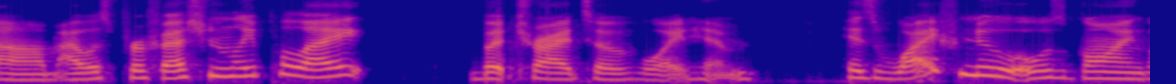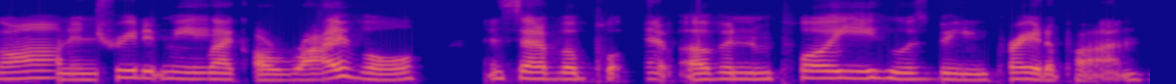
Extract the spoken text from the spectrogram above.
Um, I was professionally polite, but tried to avoid him. His wife knew what was going on and treated me like a rival instead of a of an employee who was being preyed upon.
